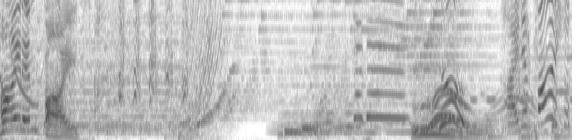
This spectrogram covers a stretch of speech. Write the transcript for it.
Hide and fight. Ooh. Hide and fight.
